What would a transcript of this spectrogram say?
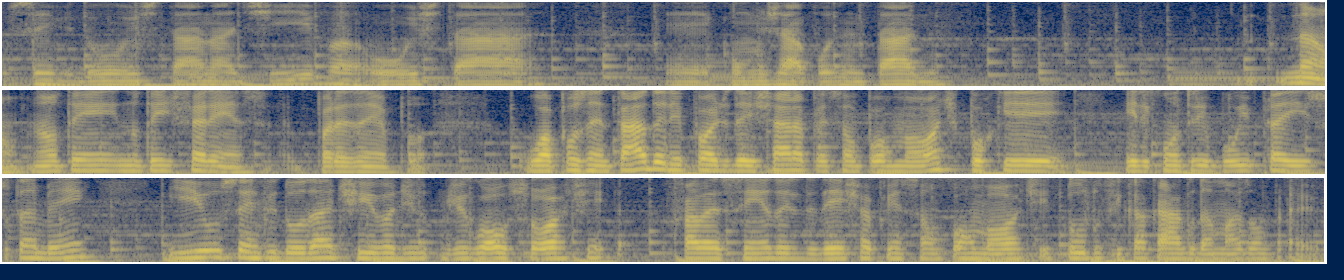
o servidor estar na ativa ou está é, como já aposentado? Não, não tem, não tem diferença. Por exemplo, o aposentado ele pode deixar a pensão por morte porque ele contribui para isso também e o servidor da ativa de, de, igual sorte falecendo ele deixa a pensão por morte e tudo fica a cargo da Amazon Prévio.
